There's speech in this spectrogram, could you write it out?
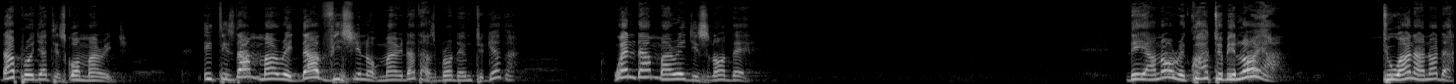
That project is called marriage. It is that marriage, that vision of marriage that has brought them together. When that marriage is not there, they are not required to be loyal to one another.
